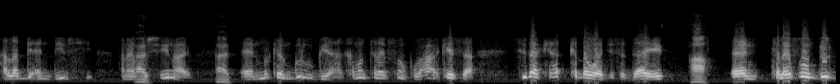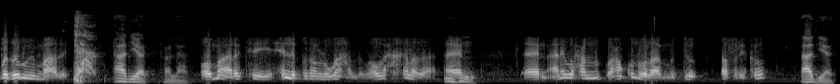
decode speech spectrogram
hala bixin bibsi anaan Aad. ku siinaayo aad En markaan guriga geeyo ha qaban telefoonka waxaa arkaysaa sidaa ka dhawaajisa daaye ha en telefoon bil badan u imaaday aad iyo aad aad oo maaragtay xilli badan lagu hadlo waa wax khalada Mhm. Aniga waxaan waxaan ku noolaa muddo africa aad iyo aad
